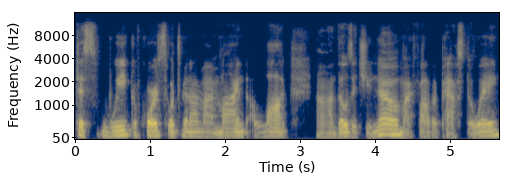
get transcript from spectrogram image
this week, of course, what's been on my mind a lot, uh, those that you know, my father passed away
